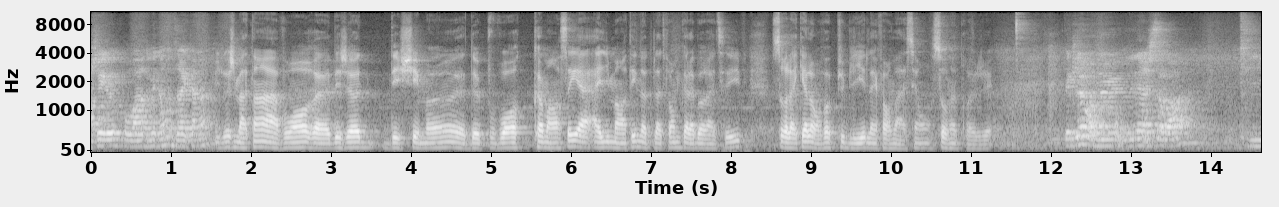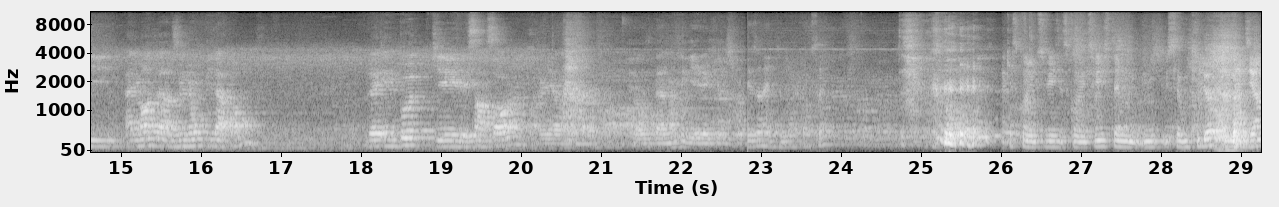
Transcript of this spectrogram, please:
Branchée au Arduino directement? Puis là, je m'attends à avoir euh, déjà des schémas, euh, de pouvoir commencer à alimenter notre plateforme collaborative sur laquelle on va publier de l'information sur notre projet. Fait que là, on a l'énergie solaire qui alimente l'Arduino puis la pompe. Le input qui est les senseurs. Qu'est-ce qu'on utilise? Est-ce qu'on utilise ce, outil-là comme médium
